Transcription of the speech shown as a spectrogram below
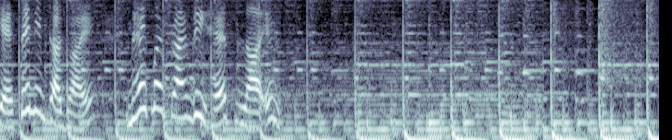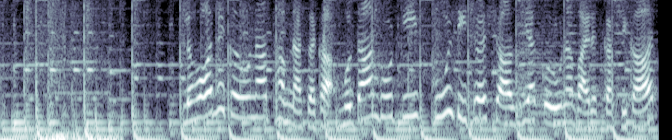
कैसे निपटा जाए? महकमा प्राइमरी हेल्थ लाइन। लाहौर में कोरोना थम ना सका। मुल्तान रोड की school teacher Shazia corona virus का शिकार।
